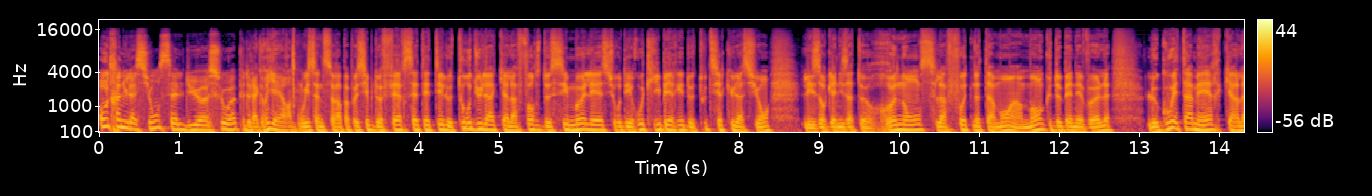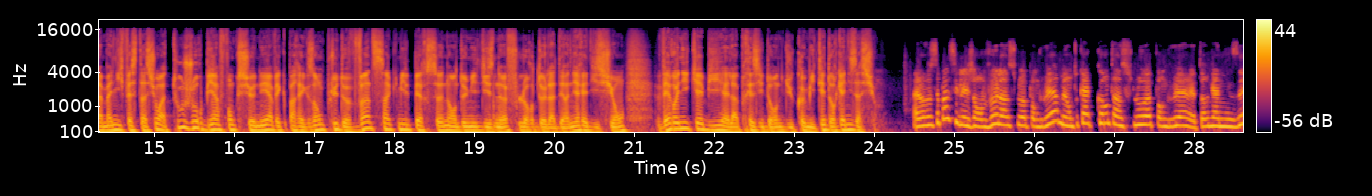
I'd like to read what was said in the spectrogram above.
Autre annulation, celle du euh, slow-up de la Gruyère. Oui, ça ne sera pas possible de faire cet été le tour du lac à la force de ses mollets sur des routes libérées de toute circulation. Les organisateurs renoncent, la faute notamment à un manque de bénévoles. Le goût est amer car la manifestation a toujours bien fonctionné avec par exemple plus de 25 000 personnes en 2019 lors de la dernière édition. Véronique Eby est la présidente du comité d'organisation. Alors, je ne sais pas si les gens veulent un slow-up en gruyère, mais en tout cas, quand un slow-up en gruyère est organisé,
